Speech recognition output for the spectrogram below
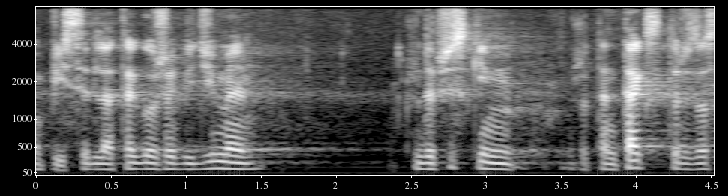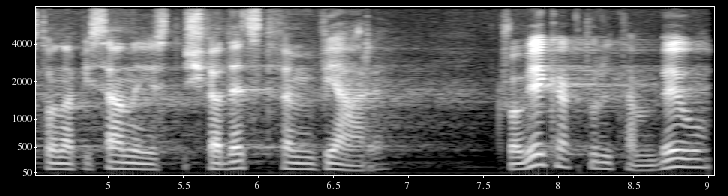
opisy, dlatego że widzimy przede wszystkim, że ten tekst, który został napisany, jest świadectwem wiary. Człowieka, który tam był,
